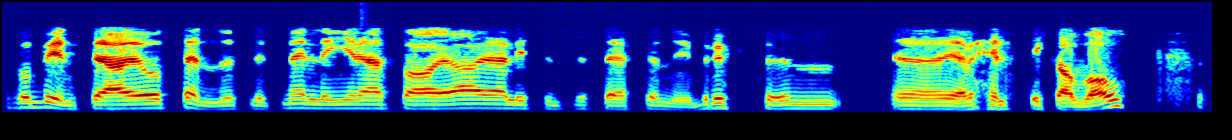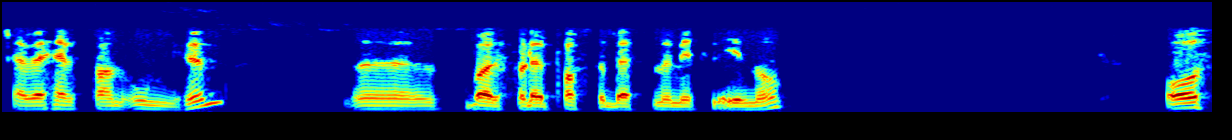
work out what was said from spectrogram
Så begynte jeg å sende ut litt meldinger. Jeg sa ja, jeg er litt interessert i en ny brukshund. Eh, jeg vil helst ikke ha valp, jeg vil helst ha en unghund. Eh, bare fordi det passer best med mitt liv nå. Og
